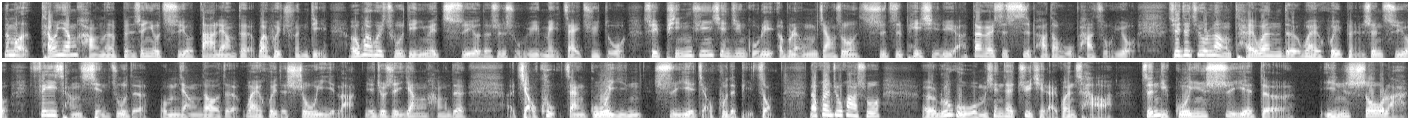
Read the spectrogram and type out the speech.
那么台湾央行呢，本身又持有大量的外汇存底，而外汇储底因为持有的是属于美债居多，所以平均现金股利啊，不然我们讲说实质配息率啊，大概是四趴到五趴左右，所以这就让台湾的外汇本身持有非常显著的我们讲到的外汇的收益啦，也就是央行的呃缴库占国营事业缴库的比重。那换句话说，呃，如果我们现在具体来观察整体国营事业的。营收啦，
